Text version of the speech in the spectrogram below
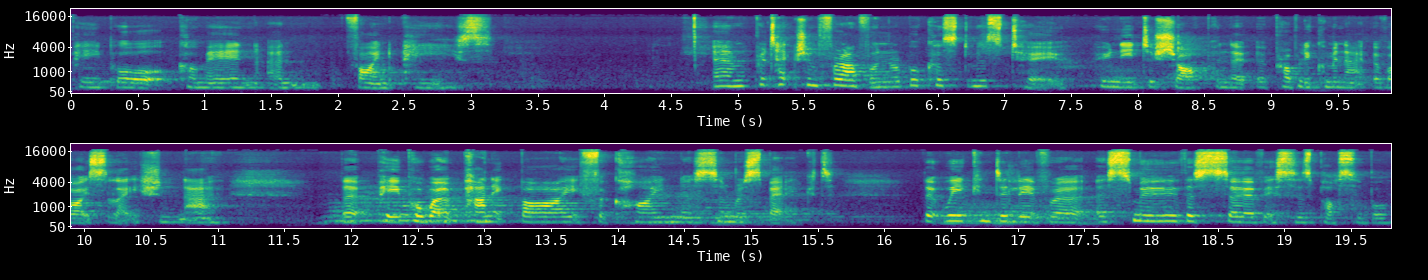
people come in and find peace. Um, protection for our vulnerable customers too, who need to shop and are probably coming out of isolation now. That people won't panic buy for kindness and respect. That we can deliver as smooth a service as possible.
